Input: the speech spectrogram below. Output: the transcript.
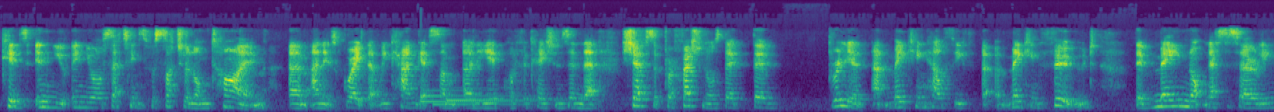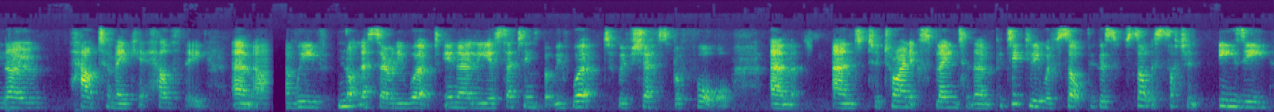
kids in you in your settings for such a long time um, and it's great that we can get some early year qualifications in there chefs are professionals they're, they're brilliant at making healthy uh, making food they may not necessarily know how to make it healthy um, and we've not necessarily worked in earlier settings but we've worked with chefs before um, and to try and explain to them particularly with salt because salt is such an easy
